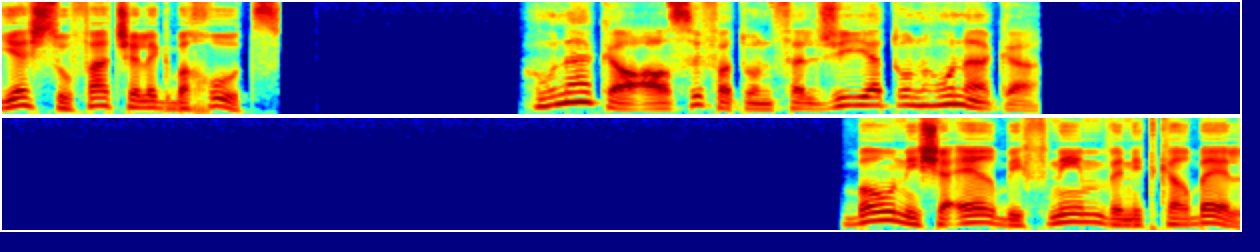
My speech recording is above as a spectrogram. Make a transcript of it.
יש סופת שלג בחוץ. هناك عاصفة ثلجية هناك. בואו נישאר בפנים ונתקרבל.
